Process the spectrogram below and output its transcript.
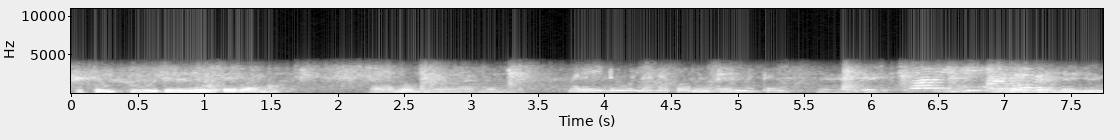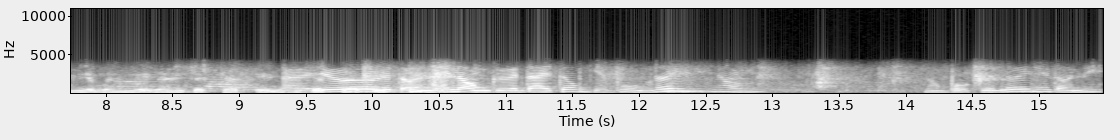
ที่ชมพู่เด้อแต่ว่าหน้านุ่มเนี่ยหน้านุ่มไม่นี่ดูเลยแล้วก็มันเต็มมาตึ้งเนี่ยเด้อเนี่ยเนี่ยเนี่ยเนี่ยมันเนี่ยง่ายจัดจัดเองง่าอายจัดยุจัดตอนนี้น้องเกิดได้ต้องเหยียบผงเลยน้องน้องบอกเกิดเลยนี่ตอนนี้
